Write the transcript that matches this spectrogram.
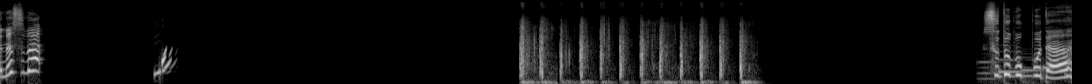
어너스바! 수도복보다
